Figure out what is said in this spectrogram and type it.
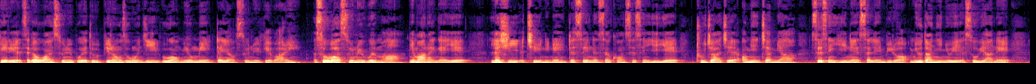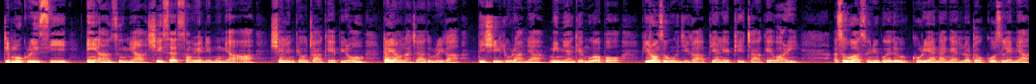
ခဲ့တဲ့စကားဝိုင်းဆွေးနွေးပွဲသို့ပြည်ထောင်စုဝန်ကြီးဦးအောင်မျိုးမင်းတက်ရောက်ဆွေးနွေးခဲ့ပါတယ်။အဆိုပါဆွေးနွေးပွဲမှာမြန်မာနိုင်ငံရဲ့လက်ရှိအခြေအနေနဲ့တဆင်20ခွန်စစ်စင်ရေးရဲ့ထူးခြားချက်အောင်မြင်ချက်များစစ်စင်ရေးနဲ့ဆက်လင်းပြီးတော့အမျိုးသားညီညွတ်ရေးအစိုးရနဲ့ ဒီမိုကရေစီအင်အားစုများရှေ့ဆက်ဆောင်ရွက်နေမှုများအားရှင်းလင်းပြောကြားခဲ့ပြီးတော့တက်ရောက်လာကြသူတွေကသိရှိလိုတာများမေးမြန်းခဲ့မှုအပေါ်ပြည်တော်စုဝန်ကြီးကပြန်လည်ဖြေကြားခဲ့ပါတယ်။အဆိုပါဆွေးနွေးပွဲသို့ကိုရီးယားနိုင်ငံလွှတ်တော်ကိုယ်စားလှယ်များ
